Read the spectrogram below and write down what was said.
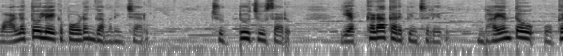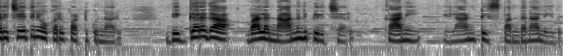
వాళ్ళతో లేకపోవడం గమనించారు. చుట్టూ చూశారు. ఎక్కడా కనిపించలేదు. భయంతో ఒకరి చేతిని ఒకరు పట్టుకున్నారు. బిగ్గరగా వాళ్ళ నాన్నని పిలిచారు. కాని ఎలాంటి స్పందన లేదు.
